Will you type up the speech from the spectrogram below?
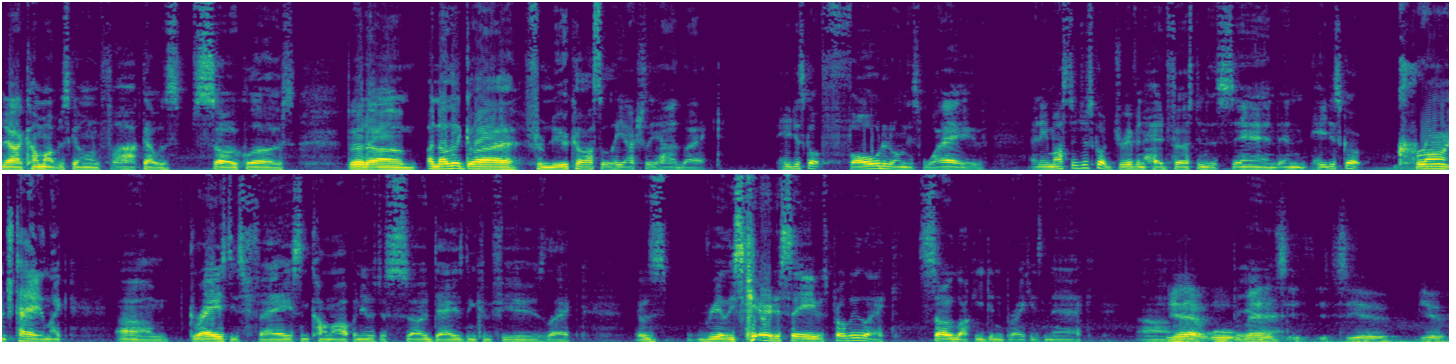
yeah, I come up just going, "Fuck, that was so close." But um, another guy from Newcastle, he actually had like he just got folded on this wave, and he must have just got driven headfirst into the sand, and he just got crunched, hey, and like um, grazed his face and come up, and he was just so dazed and confused. Like it was really scary to see. He was probably like so lucky he didn't break his neck. Um, Yeah, well, man, yeah. it's it's, it's your your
